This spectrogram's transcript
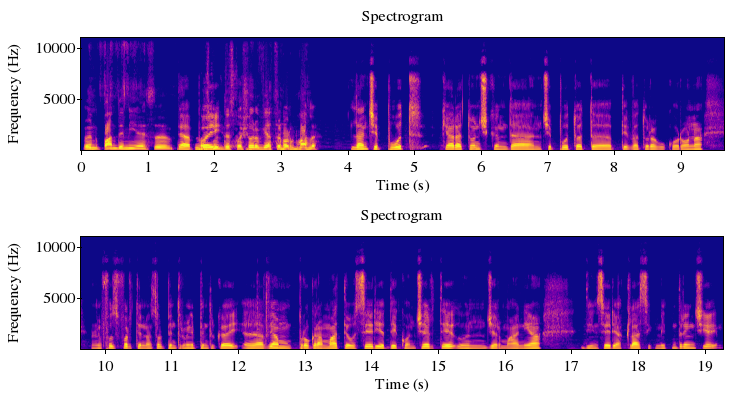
în pandemie să da, păi, știu, desfășori viața normală? La început, chiar atunci când a început toată activatura cu corona, a fost foarte nasol pentru mine pentru că uh, aveam programate o serie de concerte în Germania din seria Classic Mittendrin și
